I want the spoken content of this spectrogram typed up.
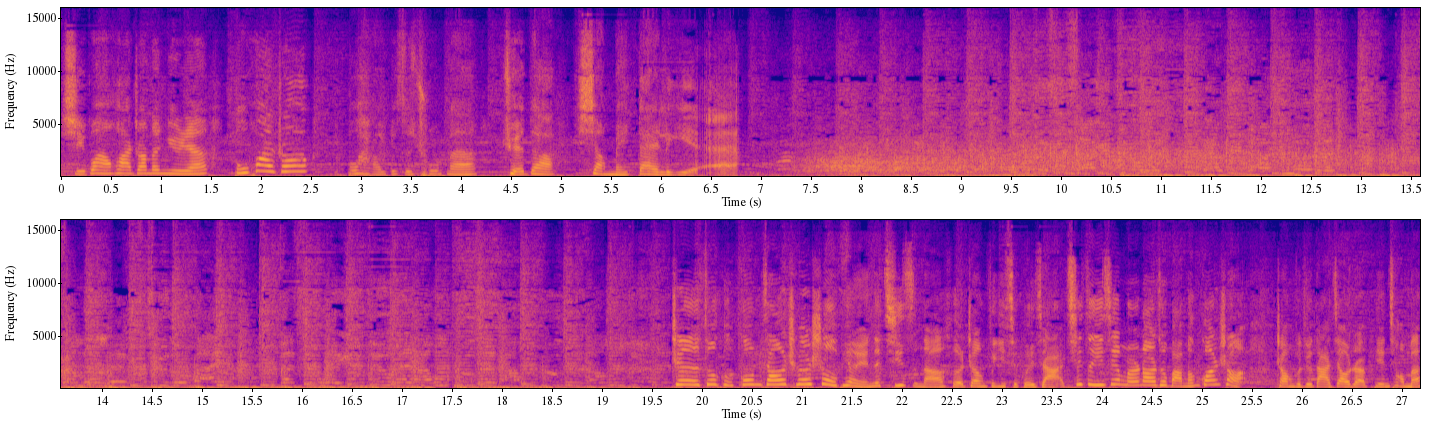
习惯化妆的女人不化妆不好意思出门，觉得像没带脸。这坐过公交车售票员的妻子呢，和丈夫一起回家。妻子一进门呢，就把门关上了。丈夫就大叫着，边敲门：“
